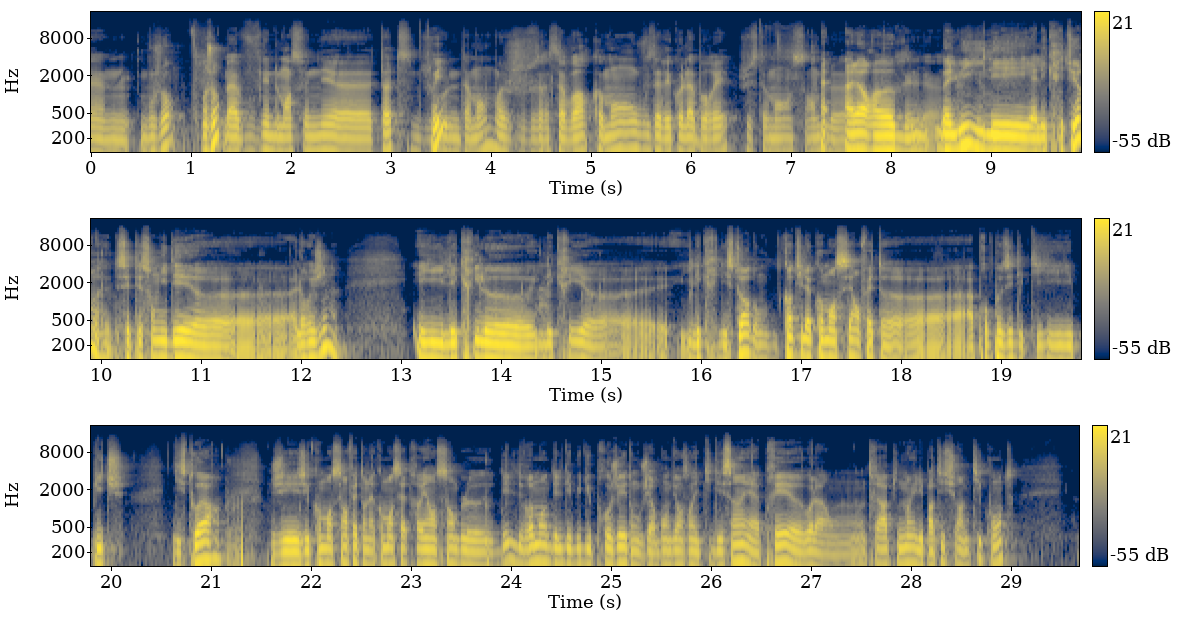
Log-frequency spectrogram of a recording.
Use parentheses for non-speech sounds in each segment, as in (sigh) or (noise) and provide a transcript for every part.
Euh, bonjour. Bonjour. Bah, vous venez de mentionner euh, Tot, du Oui. coup, notamment. Moi, je voudrais savoir comment vous avez collaboré justement ensemble. euh, Alors, euh, après, euh, bah, lui, il est à l'écriture. C'était son idée à l'origine. Et il écrit le, il écrit, il écrit l'histoire. Donc, quand il a commencé en fait à proposer des petits pitchs d'histoire, j'ai commencé en fait, on a commencé à travailler ensemble dès le- vraiment dès le début du projet. Donc, j'ai rebondi en faisant des petits dessins. Et après, euh, voilà, très rapidement, il est parti sur un petit conte,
